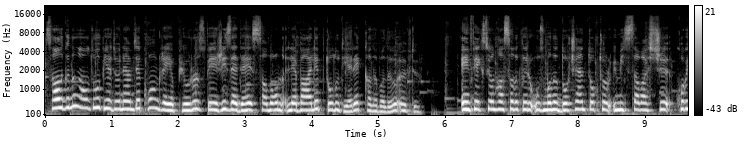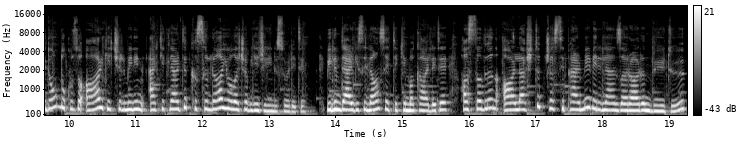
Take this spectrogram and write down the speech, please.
salgının olduğu bir dönemde kongre yapıyoruz ve Rize'de salon lebalep dolu diyerek kalabalığı övdü. Enfeksiyon hastalıkları uzmanı doçent doktor Ümit Savaşçı, COVID-19'u ağır geçirmenin erkeklerde kısırlığa yol açabileceğini söyledi. Bilim dergisi Lancet'teki makalede hastalığın ağırlaştıkça sperme verilen zararın büyüdüğü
